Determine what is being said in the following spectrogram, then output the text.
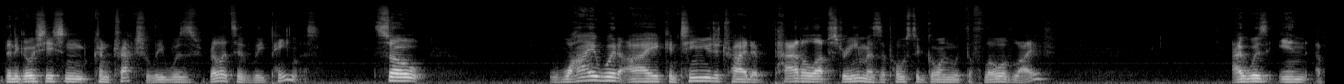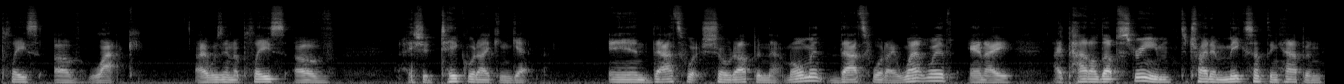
the negotiation contractually was relatively painless. So, why would I continue to try to paddle upstream as opposed to going with the flow of life? I was in a place of lack. I was in a place of I should take what I can get. And that's what showed up in that moment. That's what I went with. And I, I paddled upstream to try to make something happen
